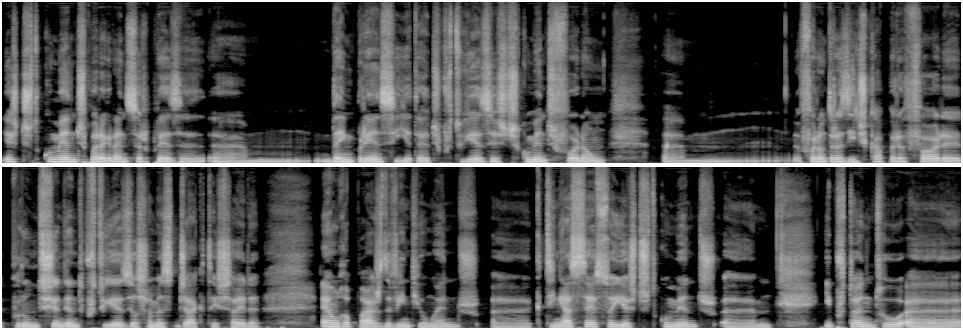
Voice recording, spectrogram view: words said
Estes documentos, para grande surpresa um, da imprensa e até dos portugueses, estes documentos foram um, foram trazidos cá para fora por um descendente português, ele chama-se Jack Teixeira, é um rapaz de 21 anos uh, que tinha acesso a estes documentos um, e, portanto, uh,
